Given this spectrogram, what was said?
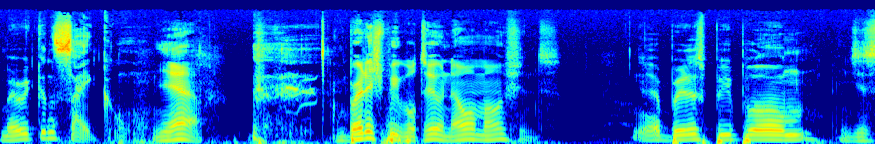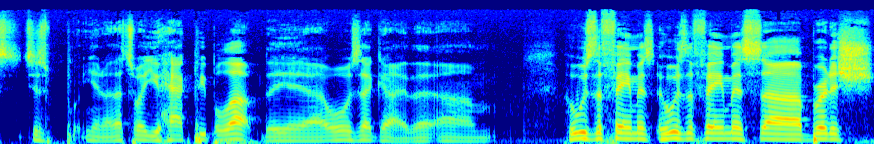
American Psycho. Yeah. British people too, no emotions. Yeah, British people. um, You just, just you know, that's why you hack people up. The uh, what was that guy? The um, who was the famous? Who was the famous uh, British,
